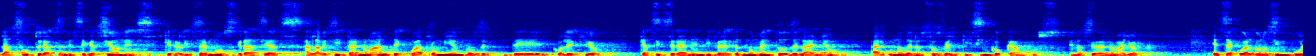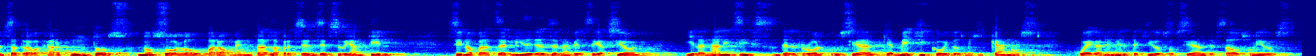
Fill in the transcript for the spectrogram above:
las futuras investigaciones que realicemos gracias a la visita anual de cuatro miembros del colegio que asistirán en diferentes momentos del año a algunos de nuestros 25 campus en la ciudad de Nueva York. Este acuerdo nos impulsa a trabajar juntos, no solo para aumentar la presencia estudiantil, sino para ser líderes de la investigación y el análisis del rol crucial que México y los mexicanos juegan en el tejido social de Estados Unidos.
